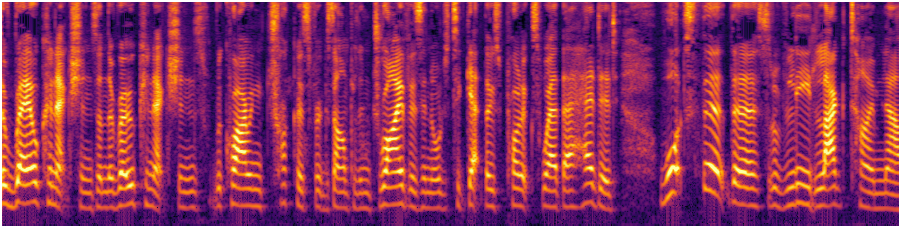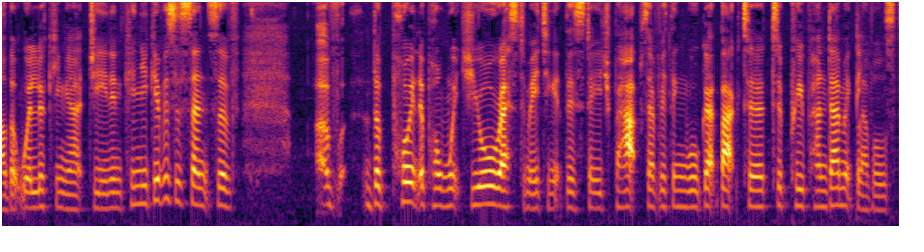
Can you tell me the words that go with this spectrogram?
the rail connections and the road connections requiring truckers, for example, and drivers in order to get those products where they're headed. What's the the sort of lead lag time now that we're looking at, Gene? And can you give us a sense of of the point upon which you're estimating at this stage, perhaps everything will get back to, to pre pandemic levels?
